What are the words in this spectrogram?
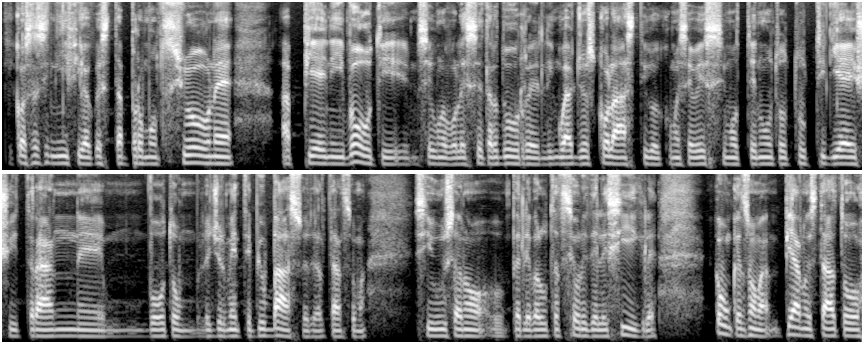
che cosa significa questa promozione a pieni voti, se uno volesse tradurre il linguaggio scolastico è come se avessimo ottenuto tutti 10 tranne un voto leggermente più basso, in realtà insomma si usano per le valutazioni delle sigle. Comunque insomma il piano è stato,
